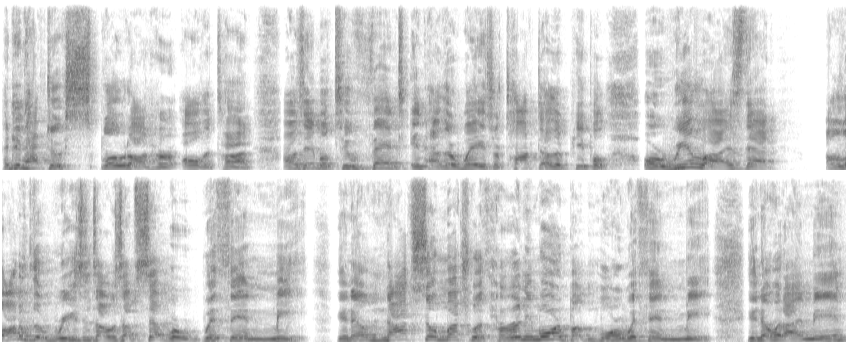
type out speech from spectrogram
I didn't have to explode on her all the time. I was able to vent in other ways or talk to other people or realize that a lot of the reasons I was upset were within me, you know? Not so much with her anymore, but more within me. You know what I mean?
